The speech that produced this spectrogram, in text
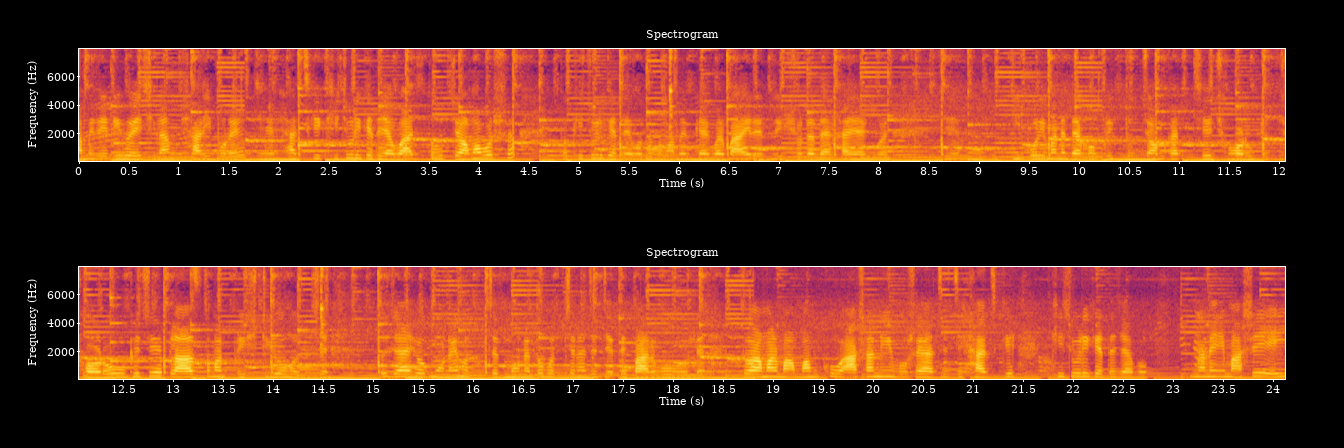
আমি রেডি হয়েছিলাম শাড়ি পরে যে আজকে খিচুড়ি খেতে যাব। আজ তো হচ্ছে অমাবস্যা, তো খিচুড়ি খেতে যাব। তো তোমাদেরকে একবার বাইরের দৃশ্যটা দেখায় একবার। যে কী পরিমাণে দেখো বিদ্যুৎ চমকাচ্ছে, ঝড় উঠে, ঝড়ও উঠেছে প্লাস তোমার বৃষ্টিও হচ্ছে। তো যাই হোক, মনে হচ্ছে, মনে তো হচ্ছে না যে যেতে পারব বলে। তো আমার মামাম খুব আশা নিয়ে বসে আছে যে আজকে খিচুড়ি খেতে যাব। মানে এই মাসে এই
